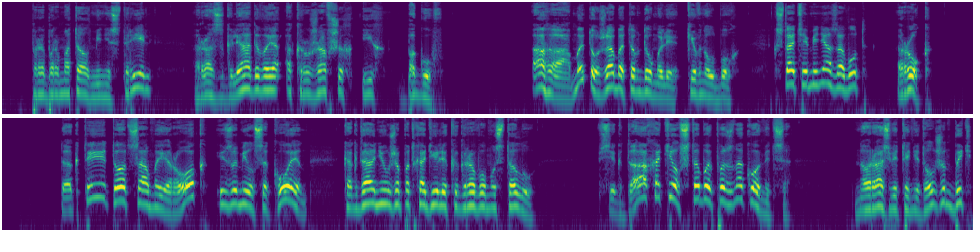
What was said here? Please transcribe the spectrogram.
— пробормотал Министрель, — разглядывая окружавших их богов. — Ага, мы тоже об этом думали, — кивнул бог. — Кстати, меня зовут Рок. — Так ты тот самый Рок? — изумился Коэн, когда они уже подходили к игровому столу. — Всегда хотел с тобой познакомиться. Но разве ты не должен быть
